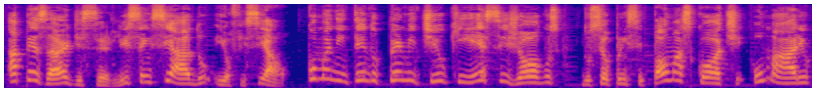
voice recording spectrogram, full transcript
apesar de ser licenciado e oficial. Como a Nintendo permitiu que esses jogos do seu principal mascote, o Mario,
